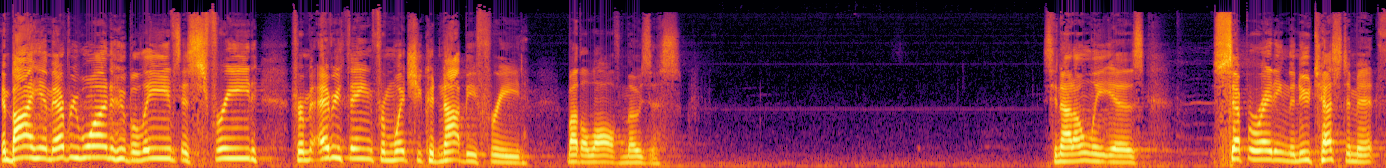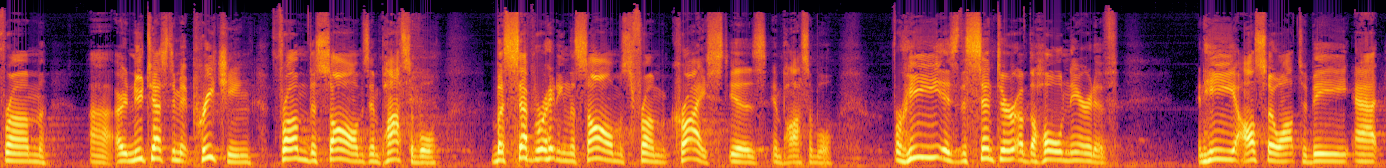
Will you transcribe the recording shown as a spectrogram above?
And by him, everyone who believes is freed from everything from which you could not be freed by the law of Moses. See, not only is separating the New Testament from, uh, or New Testament preaching from the Psalms impossible, but separating the Psalms from Christ is impossible for he is the center of the whole narrative. And he also ought to be at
